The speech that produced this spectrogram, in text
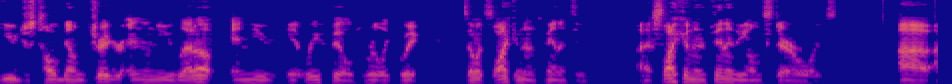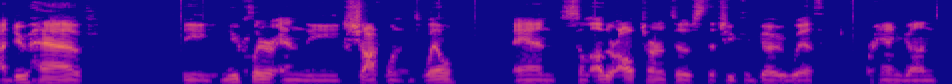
you just hold down the trigger and then you let up and you it refills really quick. So it's like an infinity. Uh, it's like an infinity on steroids. Uh, I do have the nuclear and the shock one as well, and some other alternatives that you could go with for handguns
